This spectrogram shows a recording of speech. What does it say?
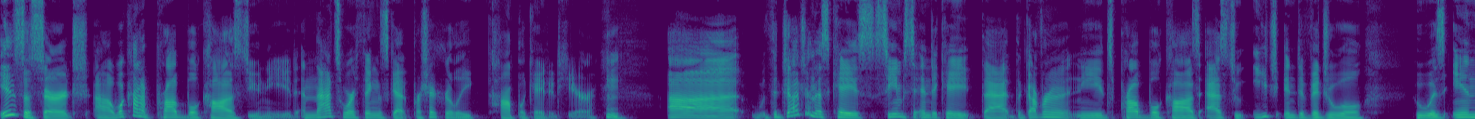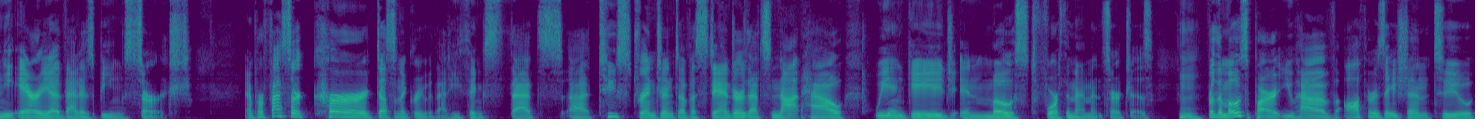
is a search, uh, what kind of probable cause do you need? And that's where things get particularly complicated here. Hmm. Uh, the judge in this case seems to indicate that the government needs probable cause as to each individual who was in the area that is being searched. And Professor Kerr doesn't agree with that. He thinks that's uh, too stringent of a standard. That's not how we engage in most Fourth Amendment searches. Hmm. For the most part, you have authorization to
